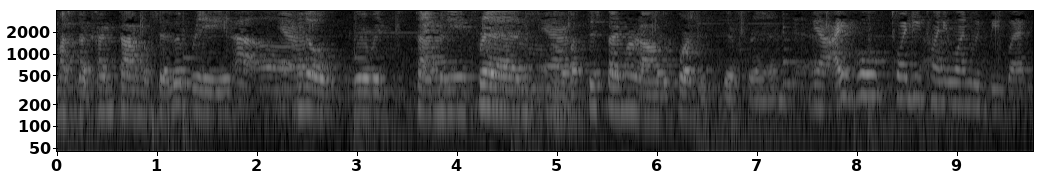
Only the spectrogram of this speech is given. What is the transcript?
mas daghan ta mag-celebrate. Yeah. You know, we're with family and friends. Yeah. no, but this time around, of course, it's different. Yeah, I hope 2021 would be wet,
